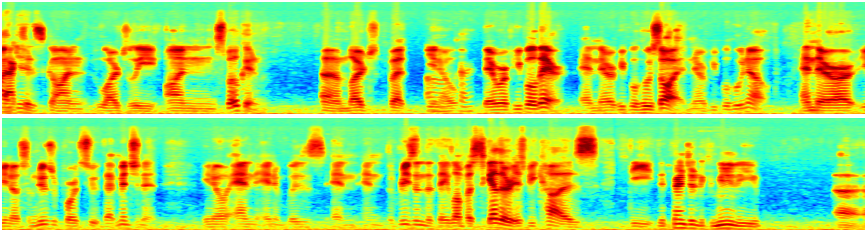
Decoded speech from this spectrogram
I fact did- has gone largely unspoken um large but you Oh, know okay. there were people there and there were people who saw it and there were people who know and there are you know some news reports who, that mention it you know and and it was and and the reason that they lump us together is because the the transgender community uh,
